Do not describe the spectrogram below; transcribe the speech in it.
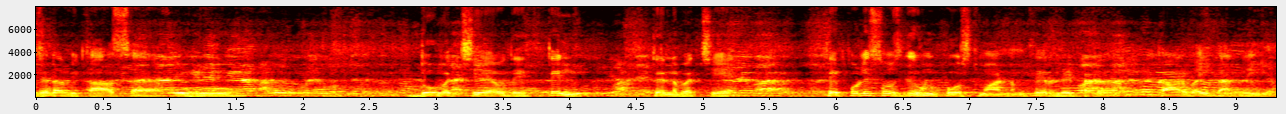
ਜਿਹੜਾ ਵਿਕਾਸ ਹੈ ਉਹ ਦੋ ਬੱਚੇ ਆ ਉਹਦੇ ਤਿੰਨ ਤਿੰਨ ਬੱਚੇ ਆ ਤੇ ਪੁਲਿਸ ਉਸ ਦੀ ਹੁਣ ਪੋਸਟਮਾਰਟਮ ਤੇ ਰਿਲੇਟਡ ਕਾਰਵਾਈ ਕਰ ਰਹੀ ਹੈ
